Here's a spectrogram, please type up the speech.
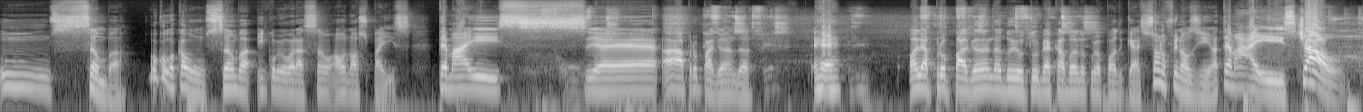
um samba. Vou colocar um samba em comemoração ao nosso país. Até mais. É. Ah, propaganda. É. Olha a propaganda do YouTube acabando com o meu podcast. Só no finalzinho. Até mais. Tchau.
